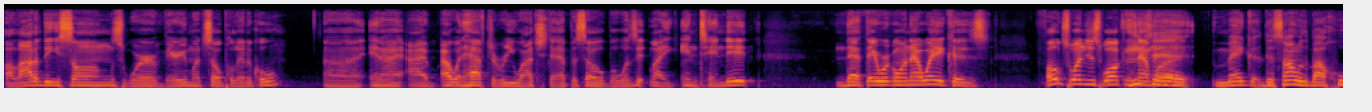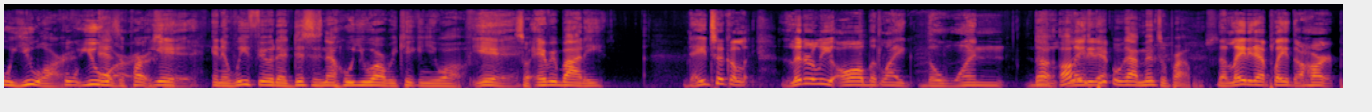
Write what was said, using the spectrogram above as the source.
A lot of these songs were very much so political. Uh, and I, I I would have to rewatch the episode, but was it like intended that they were going that way? Because folks wasn't just walking He that said, mud. "Make the song was about who you are, Who you as a person. yeah. And if we feel that this is not who you are, we're kicking you off. Yeah. So everybody, They took a literally all but like the one the, the, all these lady that people got mental problems. the lady that played the harp,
